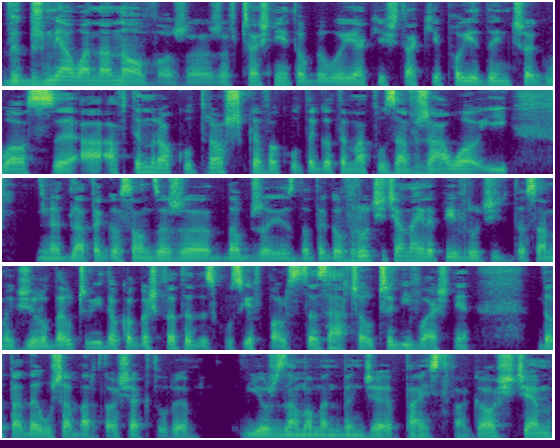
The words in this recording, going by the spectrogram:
wybrzmiała na nowo, że, że wcześniej to były jakieś takie pojedyncze głosy, a, a w tym roku troszkę wokół tego tematu zawrzało i Dlatego sądzę, że dobrze jest do tego wrócić, a najlepiej wrócić do samych źródeł, czyli do kogoś, kto tę dyskusję w Polsce zaczął, czyli właśnie do Tadeusza Bartosia, który już za moment będzie Państwa gościem.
